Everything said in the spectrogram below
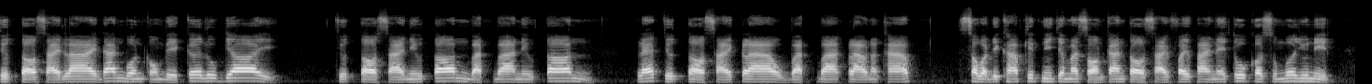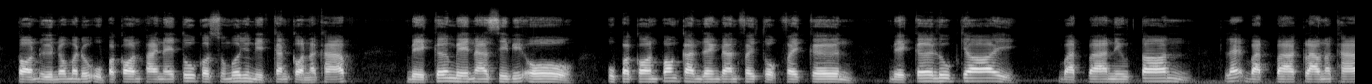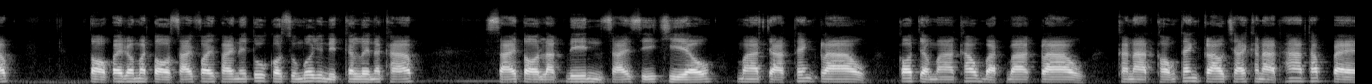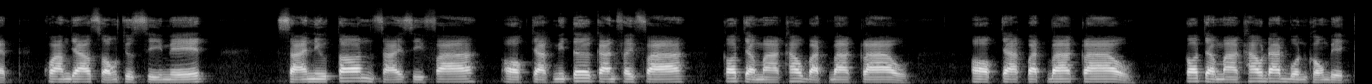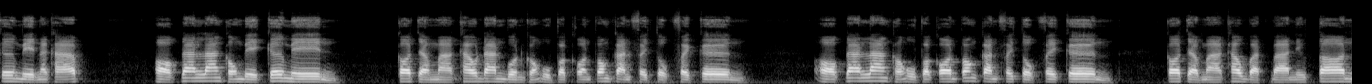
จุดต่อสายลายด้านบนของเบรกเกอร์ลูกย่อย จุดต่อสายนิวตันบัตรบาร์นิวตันและจุดต่อสายกราว บัตรบาร์กราวนะครับ สวัสดีครับ คลิปนี้จะมาสอนการต่อสายไฟภายในตู้ consumer unit ก่อนอื่นเรามาดูอุปกรณ์ภายในตู้ consumer unit กันก่อนนะครับเบรกเกอร์เมน RCBO อุปกรณ์ป้องกันแรงดันไฟตกไฟเกิน เบรกเกอร์ลูกย่อย บัตรบาร์นิวตันและบัตรบาร์กราวนะครับ ต่อไปเรามาต่อสายไฟภายในตู้ consumer unit กันเลยนะครับ สายต่อหลักดิน สายสีเขียว มาจากแท่งกราว ก็จะมาเข้าบัตรบาร์กราว ขนาดของแท่งกราวใช้ขนาด5ทับ8ความยาว 2.4 เมตร สายนิวตันสายสีฟ้า ออกจากมิเตอร์การไฟฟ้า ก็จะมาเข้าบัตรบาร์กราว ออกจากบัตรบาร์กราว ก็จะมาเข้าด้านบนของเบรกเกอร์เมนนะครับ ออกด้านล่างของเบรกเกอร์เมน ก็จะมาเข้าด้านบนของอุปกรณ์ป้องกันไฟตกไฟเกิน ออกด้านล่างของอุปกรณ์ป้องกันไฟตกไฟเกิน ก็จะมาเข้าบัตรบาร์นิวตัน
